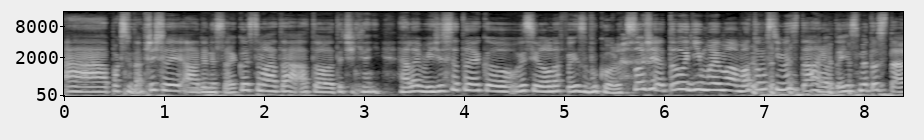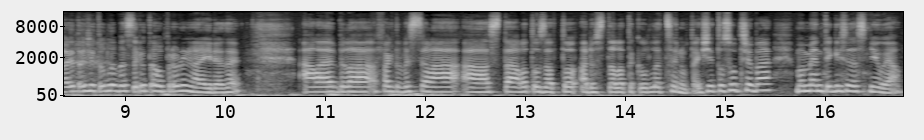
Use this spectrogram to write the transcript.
a pak jsme tam přišli a Denisa jako se máta a to teď není. Hele, víš, že se to jako vysílalo na Facebooku. Cože, to hodí moje máma, to musíme stáhnout. Takže jsme to stáli, takže tohle besedu to opravdu nenajdete. Ale byla fakt veselá a stálo to za to a dostala takovouhle cenu. Takže to jsou třeba momenty, kdy se zasměju já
